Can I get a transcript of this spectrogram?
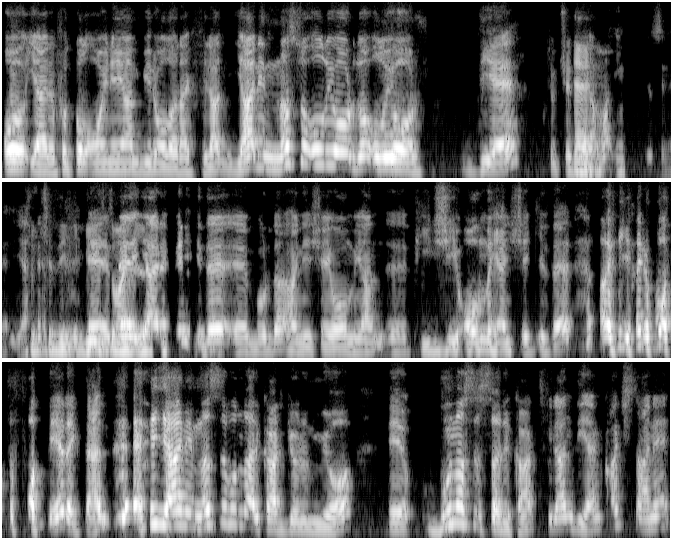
O yani futbol oynayan biri olarak filan. Yani nasıl oluyor da oluyor diye Türkçe değil evet. ama İngilizcesini. Yani. Türkçe değil. Bir e, ve yani belki de e, burada hani şey olmayan e, PG olmayan şekilde hani yani what the fuck diyerekten e, yani nasıl bunlar kart görünmüyor? E, bu nasıl sarı kart filan diyen kaç tane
